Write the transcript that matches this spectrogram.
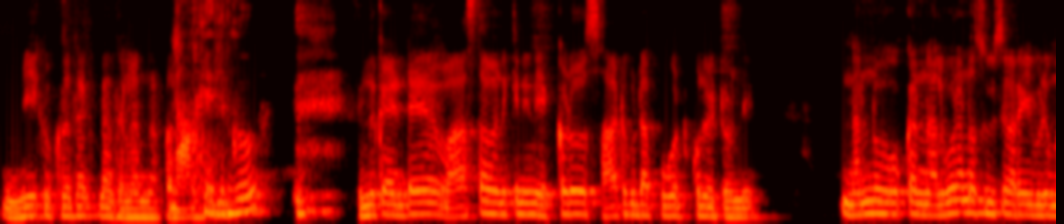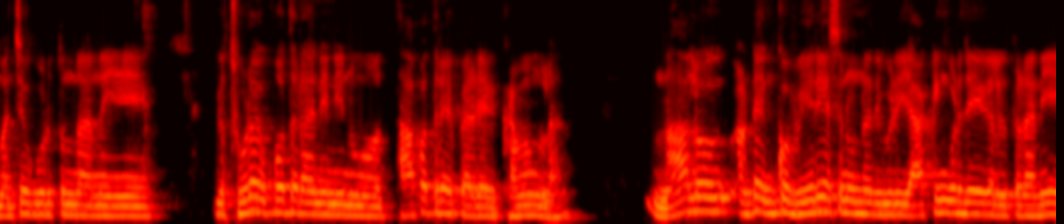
మీకు కృతజ్ఞతలు అన్న first. నాకెందుకు? ఎందుకంటే వాస్తవానికి నేను ఎక్కడో సాటుకు డప్పు కొట్టుకునేటోండి నన్ను ఒక నలుగురన్న చూసారు వీడు మంచిగా కొడుతుండా అని ఇక చూడకపోతాడని నేను తాపత్రయపడే క్రమంలో నాలో అంటే ఇంకో వేరియేషన్ ఉన్నది వీడు యాక్టింగ్ కూడా చేయగలుగుతాడని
